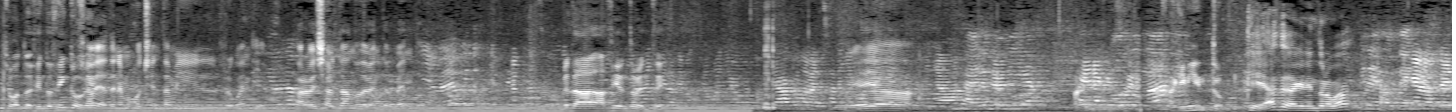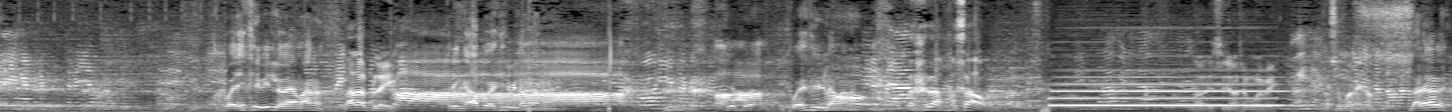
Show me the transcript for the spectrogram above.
¿Eso cuánto? ¿De 105 o sea, ya tenemos 80.000 frecuencias. Ahora vais saltando de 20 en 20. Vete a a 120. Ya cuando la echaré. Voy a a... a 500. A 500. ¿Qué hace? ¿A 500 no va? Puedes escribirlo, eh, a mano. Dale al play. Pringado, puedes escribirlo a mano. Pu- Puedes escribirlo a mano. ¿La has pasado? No, eso ya no se mueve. No se mueve, ¿no? Dale, dale.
